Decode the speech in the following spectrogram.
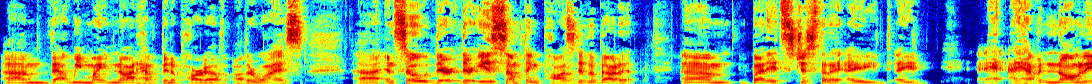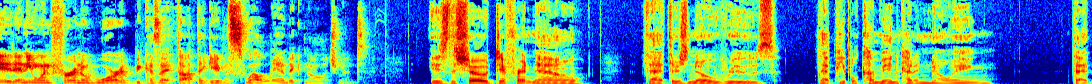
um, that we might not have been a part of otherwise, uh, and so there there is something positive about it. Um, but it's just that I, I, I I haven't nominated anyone for an award because I thought they gave a swell land acknowledgement. Is the show different now that there's no ruse? That people come in kind of knowing that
